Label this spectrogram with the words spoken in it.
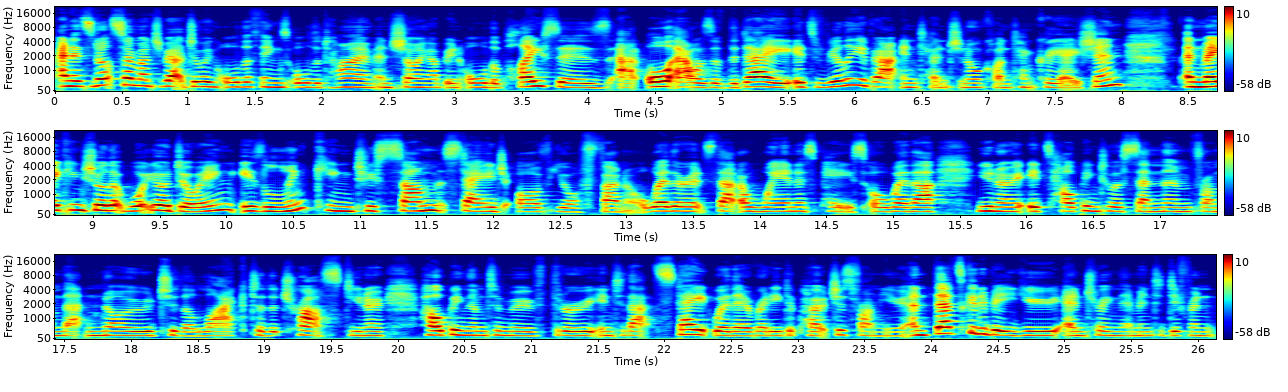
And it's not so much about doing all the things all the time and showing up in all the places at all hours of the day. It's really about intentional content creation and making sure that what you're doing is linking to some stage of your funnel, whether it's that awareness piece or whether, you know, it's helping to ascend them from that know to the like to the trust, you know, helping them to move through into that state where they're ready to purchase from you. And that's going to be you entering them into different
